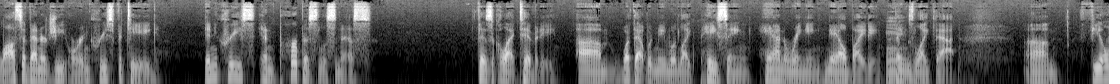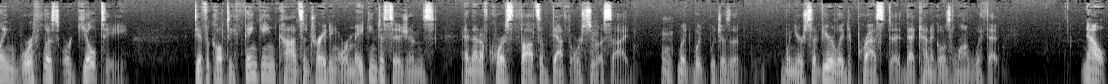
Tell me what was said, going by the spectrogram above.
loss of energy or increased fatigue, increase in purposelessness, physical activity. Um, what that would mean would like pacing, hand wringing, nail biting, things like that. Um, feeling worthless or guilty, difficulty thinking, concentrating, or making decisions, and then of course thoughts of death or suicide, which, which is a when you're severely depressed, uh, that kind of goes along with it. Now,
